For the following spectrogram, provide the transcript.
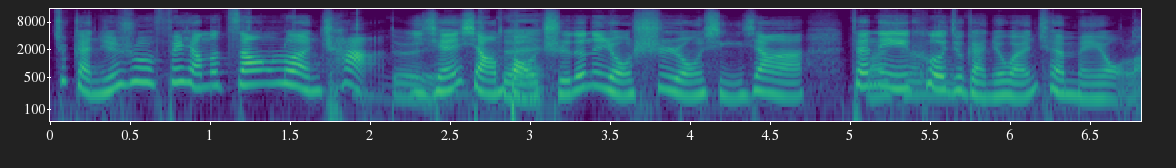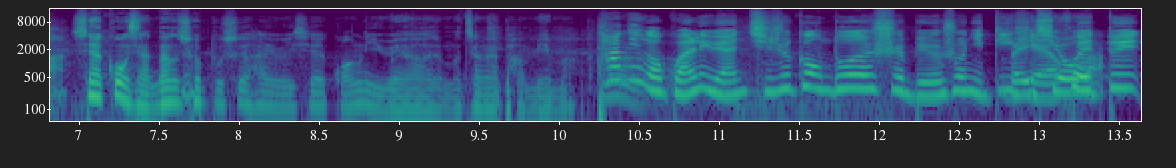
就感觉说非常的脏乱差。以前想保持的那种市容形象啊，在那一刻就感觉完全没有了。现在共享单车不是还有一些管理员啊什么站在旁边吗？他那个管理员其实更多的是，比如说你地铁会堆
